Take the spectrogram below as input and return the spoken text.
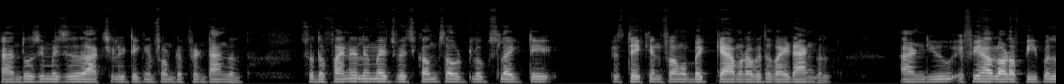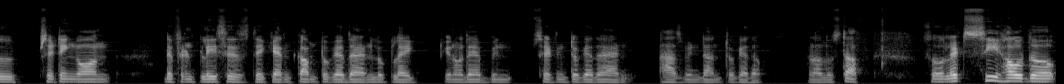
and those images are actually taken from different angle. So the final image which comes out looks like is taken from a big camera with a wide angle and you if you have a lot of people sitting on different places they can come together and look like you know they have been sitting together and has been done together and all those stuff. So let's see how the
